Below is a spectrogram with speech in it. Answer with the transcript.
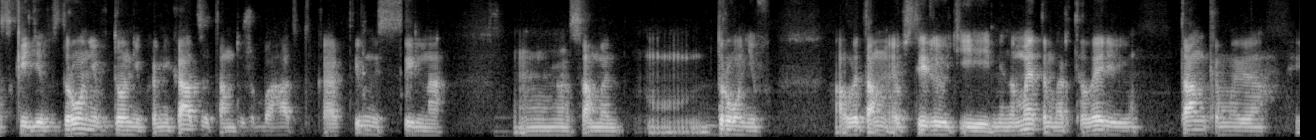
скидів з дронів, дронів камікадзе. Там дуже багато така активність сильна саме дронів, але там обстрілюють і мінометами, артилерією, танками і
